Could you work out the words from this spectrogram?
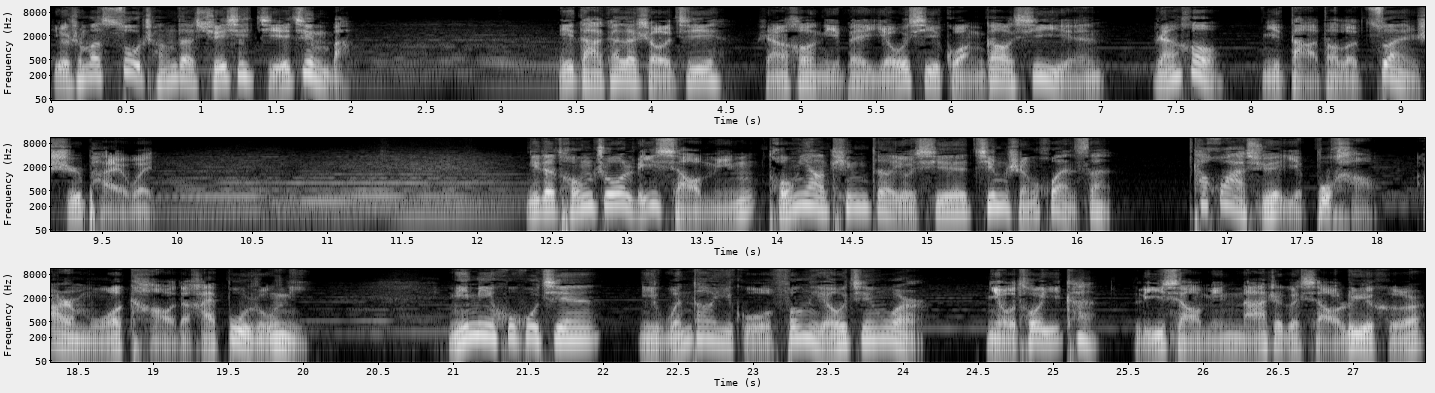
有什么速成的学习捷径吧。你打开了手机。然后你被游戏广告吸引，然后你打到了钻石排位。你的同桌李小明同样听得有些精神涣散，他化学也不好，二模考的还不如你。迷迷糊糊间，你闻到一股风油精味儿，扭头一看，李小明拿着个小绿盒，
